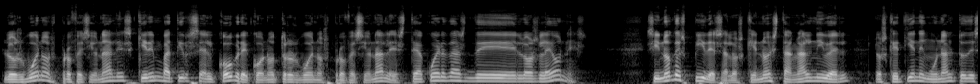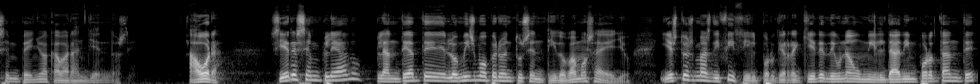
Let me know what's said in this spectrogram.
Los buenos profesionales quieren batirse el cobre con otros buenos profesionales. ¿Te acuerdas de los leones? Si no despides a los que no están al nivel, los que tienen un alto desempeño acabarán yéndose. Ahora, si eres empleado, planteate lo mismo pero en tu sentido, vamos a ello. Y esto es más difícil porque requiere de una humildad importante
